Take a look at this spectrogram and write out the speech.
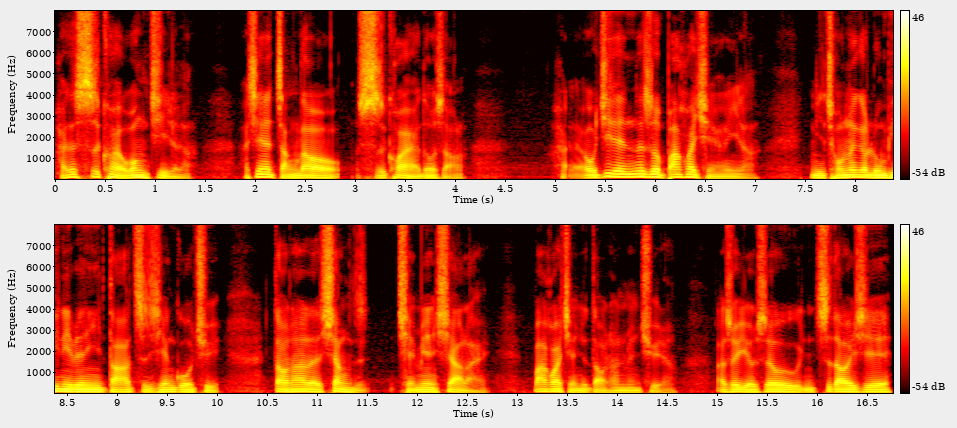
还是四块，我忘记了啦。啊，现在涨到十块还是多少了？还我记得那时候八块钱而已啦。你从那个龙平那边一搭直线过去，到他的巷子前面下来，八块钱就到他那边去了。啊，所以有时候你知道一些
